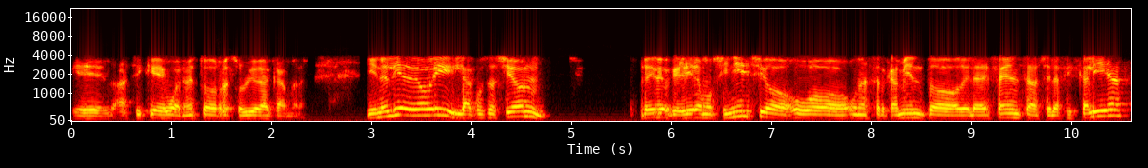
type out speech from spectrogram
Eh, así que, bueno, esto resolvió la Cámara. Y en el día de hoy, la acusación, previo que diéramos inicio, hubo un acercamiento de la defensa hacia la Fiscalía.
